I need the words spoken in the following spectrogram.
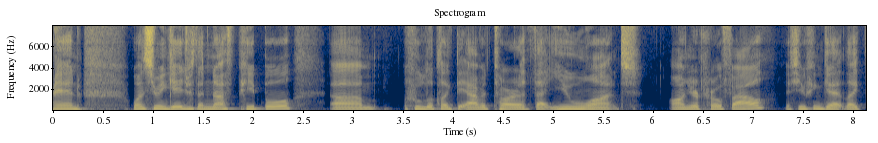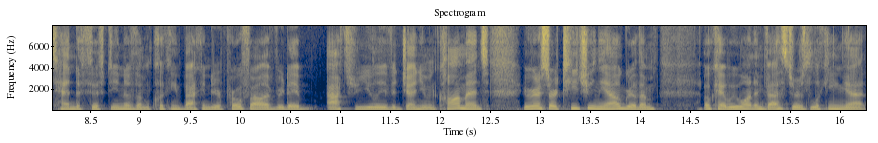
And once you engage with enough people um, who look like the avatar that you want on your profile, if you can get like 10 to 15 of them clicking back into your profile every day after you leave a genuine comment, you're going to start teaching the algorithm okay, we want investors looking at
